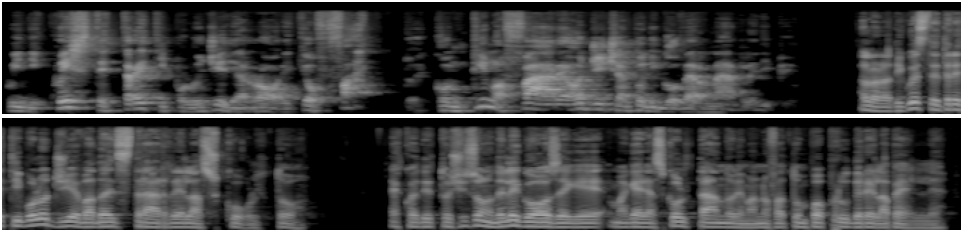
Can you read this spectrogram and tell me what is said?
Quindi queste tre tipologie di errori che ho fatto e continuo a fare, oggi cerco di governarle di più. Allora, di queste tre tipologie vado a estrarre l'ascolto. Ecco, hai detto ci sono delle cose che magari ascoltandole mi hanno fatto un po' prudere la pelle.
